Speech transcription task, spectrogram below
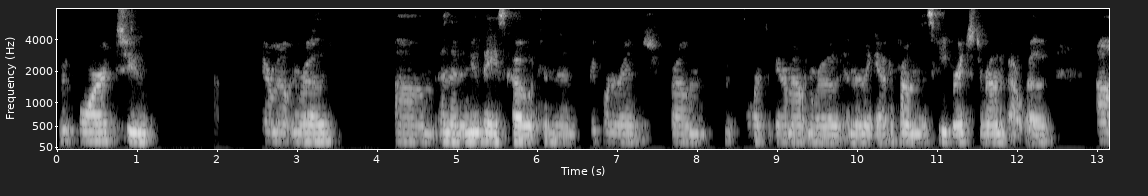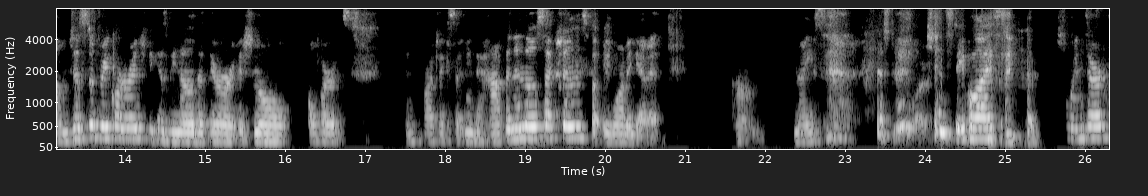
Route Four to Bear Mountain Road. Um, and then a new base coat and then three quarter inch from Four to Bear Mountain Road, and then again from the ski bridge to Roundabout Road. Um, just a three quarter inch because we know that there are additional culverts and projects that need to happen in those sections, but we want to get it um, nice Stabilized. and stabilized winter.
